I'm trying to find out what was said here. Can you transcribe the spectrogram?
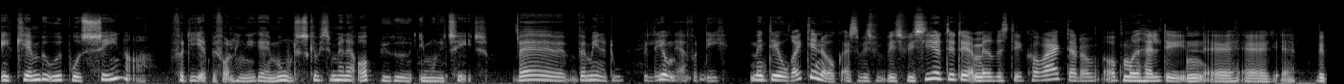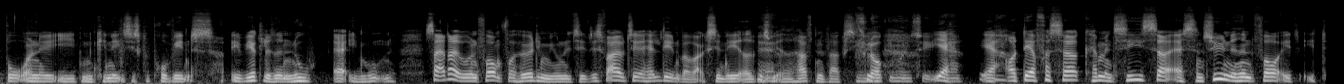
et kæmpe udbrud senere, fordi at befolkningen ikke er immun, så skal vi simpelthen have opbygget immunitet. Hvad, hvad mener du, belæggen er for det? Men det er jo rigtigt nok. Altså hvis, hvis vi siger det der med, hvis det er korrekt, at op mod halvdelen af, af, beboerne i den kinesiske provins i virkeligheden nu er immune, så er der jo en form for herd immunity. Det svarer jo til, at halvdelen var vaccineret, hvis ja. vi havde haft en vaccine. Flokimmunitet. Ja, ja, ja, og derfor så kan man sige, så er sandsynligheden for et, et,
